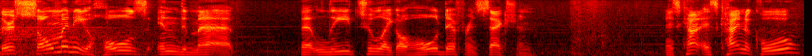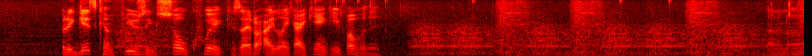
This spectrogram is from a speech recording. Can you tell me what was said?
There's so many holes in the map that lead to like a whole different section. It's kind, it's kind of cool But it gets confusing so quick because I don't I like I can't keep up with it. I don't know.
